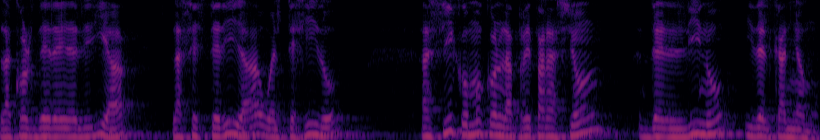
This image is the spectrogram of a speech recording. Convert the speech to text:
la corderería, la cestería o el tejido, así como con la preparación del lino y del cáñamo.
